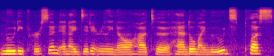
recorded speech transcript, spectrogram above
moody person and I didn't really know how to handle my moods. Plus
